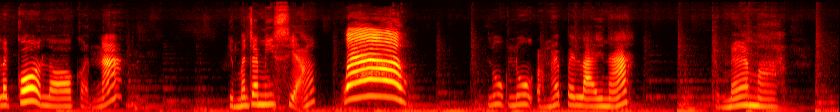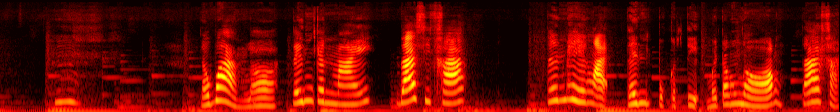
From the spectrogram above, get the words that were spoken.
แล้วก็รอก่อนนะ ดี๋ยวมันจะมีเสียง ว้าว ลูกๆเอาไม่เป็นไรนะเดี๋ยวแม่มา ระหว่างรอเต้นกันไหม ได้สิคะ เต้นเพลงอะไรเต้นปกติไม่ต้องร้อง ได้ค่ะ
